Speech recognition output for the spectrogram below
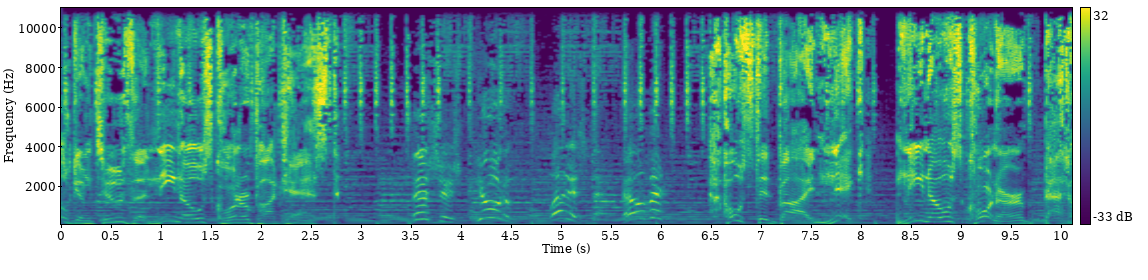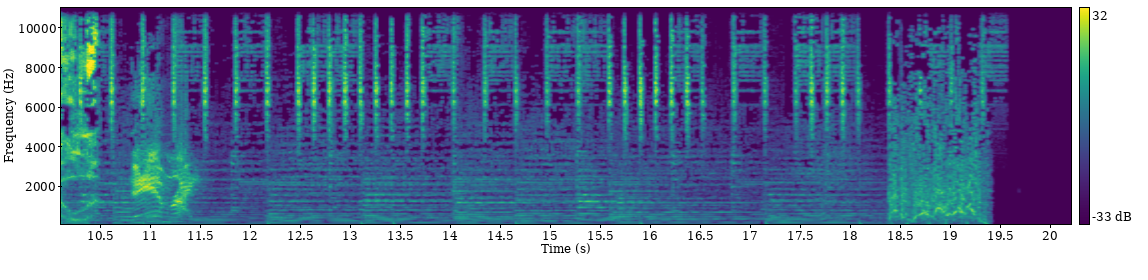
Welcome to the Nino's Corner podcast. This is beautiful. What is that, velvet? Hosted by Nick Nino's Corner Battle. Damn right.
